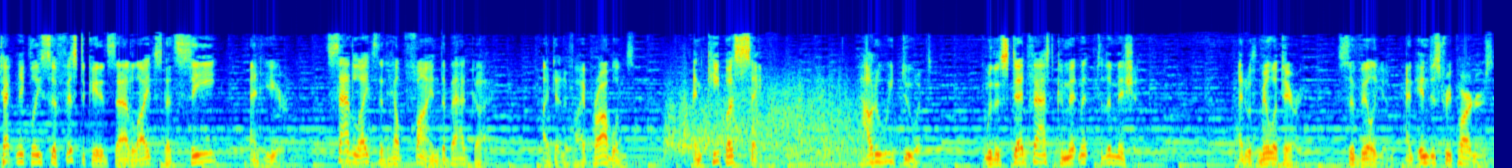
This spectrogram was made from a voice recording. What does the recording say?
Technically sophisticated satellites that see and hear. Satellites that help find the bad guy, identify problems, and keep us safe. How do we do it? With a steadfast commitment to the mission. And with military, civilian, and industry partners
